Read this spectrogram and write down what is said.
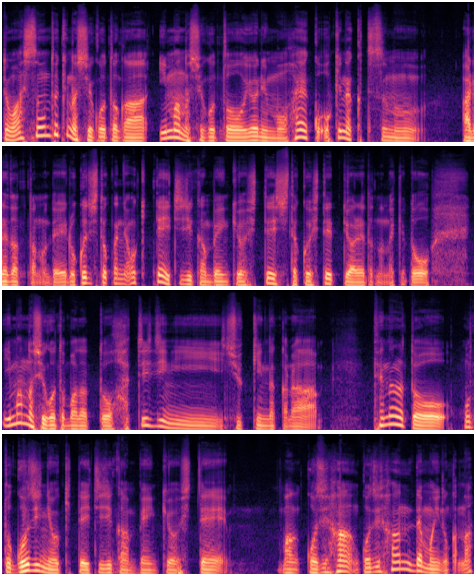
でも私その時の仕事が今の仕事よりも早く起きなくて済むあれだったので、6時とかに起きて1時間勉強して支度してって言われたんだけど、今の仕事場だと8時に出勤だから、ってなると、ほんと5時に起きて1時間勉強して、まあ5時半、5時半でもいいのかな？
